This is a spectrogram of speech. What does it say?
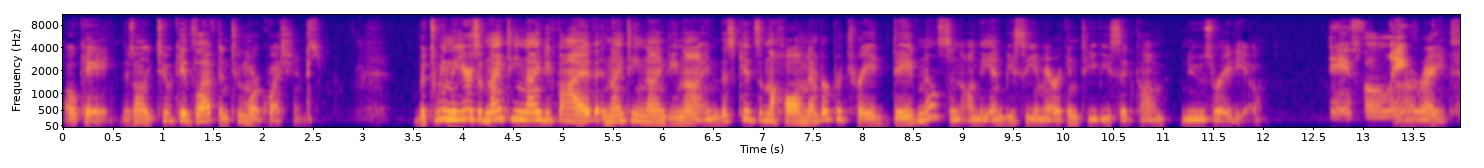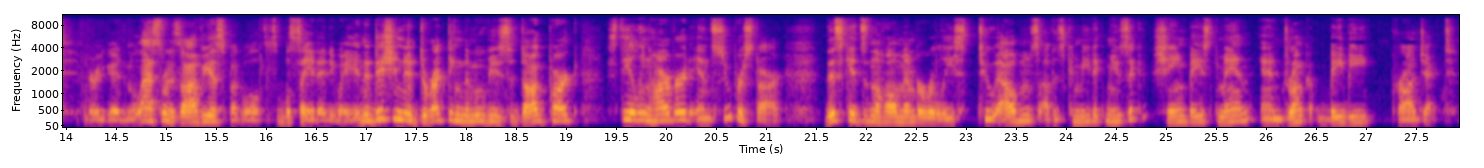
Okay, there's only two kids left and two more questions. Between the years of 1995 and 1999, this Kids in the Hall member portrayed Dave Nelson on the NBC American TV sitcom News Radio. Dave Foley. All right, very good. And the last one is obvious, but we'll we'll say it anyway. In addition to directing the movies Dog Park, Stealing Harvard, and Superstar, this Kids in the Hall member released two albums of his comedic music, Shame Based Man and Drunk Baby Project.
